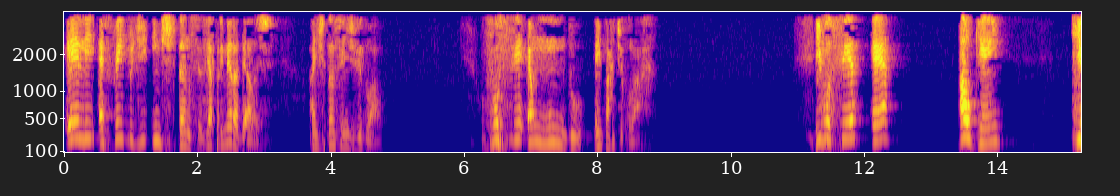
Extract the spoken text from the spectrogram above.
ele é feito de instâncias. E a primeira delas, a instância individual. Você é um mundo em particular. E você é alguém que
